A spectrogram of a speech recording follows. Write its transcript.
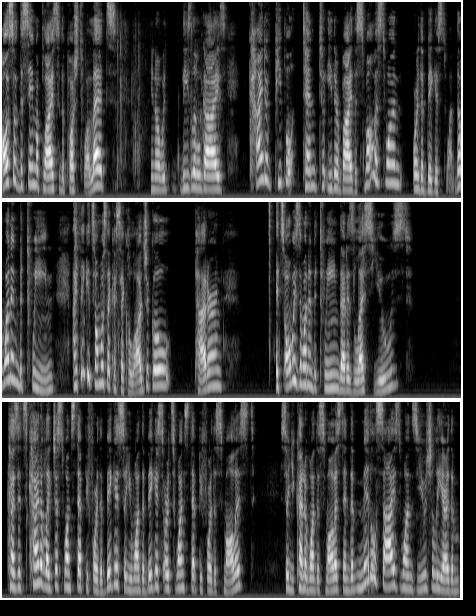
also the same applies to the poche toilettes, you know, with these little guys. Kind of people tend to either buy the smallest one or the biggest one. The one in between, I think it's almost like a psychological pattern, it's always the one in between that is less used because it's kind of like just one step before the biggest, so you want the biggest, or it's one step before the smallest, so you kind of want the smallest, and the middle sized ones usually are the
